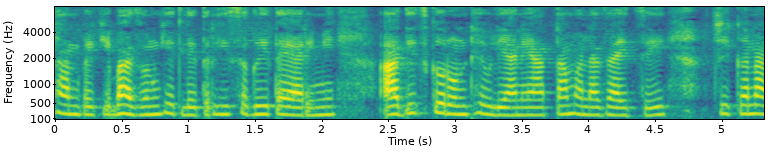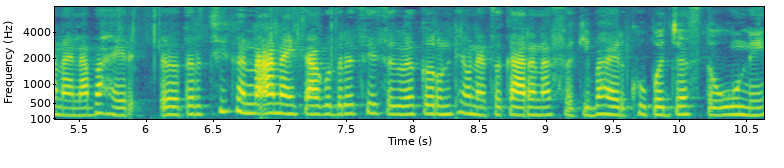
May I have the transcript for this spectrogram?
छानपैकी भाजून घेतले. तर ही सगळी तयारी मी आधीच करून ठेवली आणि आता मला जायचे चिकन आणायला बाहेर. तर चिकन आणायच्या अगोदरच हे सगळं करून ठेवण्याचं कारण असं की बाहेर खूपच जास्त ऊन आहे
